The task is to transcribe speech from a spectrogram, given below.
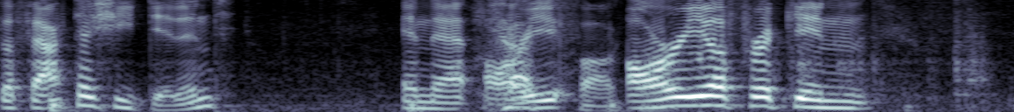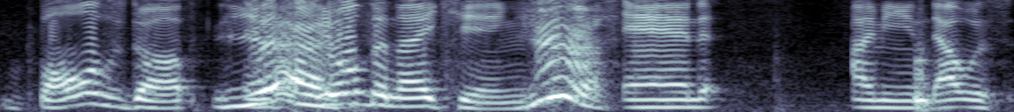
the fact that she didn't, and that Arya. Arya frickin' ballsed up, and Yes. killed the Night King. Yes. And I mean that was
